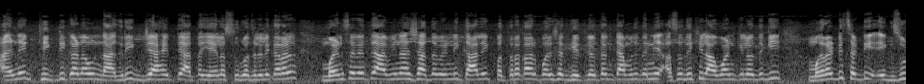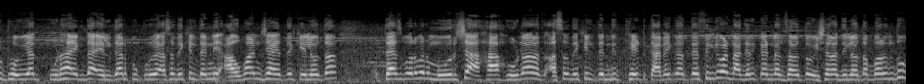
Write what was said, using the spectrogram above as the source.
अनेक ठिकठिकाणाहून नागरिक जे आहेत ते आता यायला सुरुवात झालेली कारण मनसे नेते अविनाश जाधव यांनी काल एक पत्रकार परिषद घेतली होती आणि त्यामध्ये त्यांनी असं देखील आव्हान केलं होतं की मराठीसाठी एकजूट होऊयात पुन्हा एकदा एल्गार पुकरूया असं देखील त्यांनी आव्हान जे आहे ते केलं होतं. त्याचबरोबर मोर्चा हा होणारच असं देखील त्यांनी थेट कार्यकर्ते असतील किंवा नागरिकांना जाऊ तो इशारा दिला होता. परंतु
